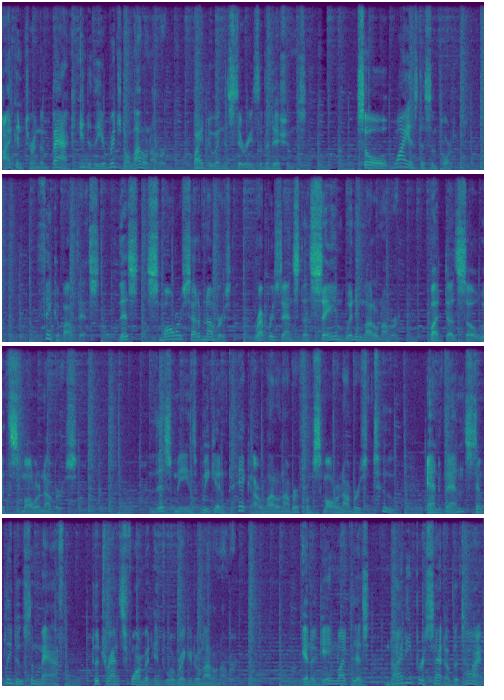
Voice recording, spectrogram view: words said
I can turn them back into the original lotto number by doing a series of additions. So why is this important? Think about this. This smaller set of numbers represents the same winning lotto number, but does so with smaller numbers. This means we can pick our lotto number from smaller numbers too, and then simply do some math to transform it into a regular lotto number. In a game like this, 90% of the time,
